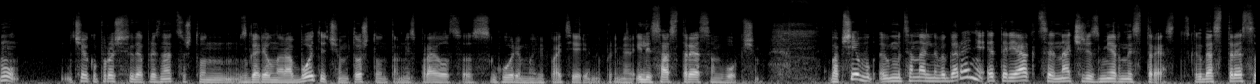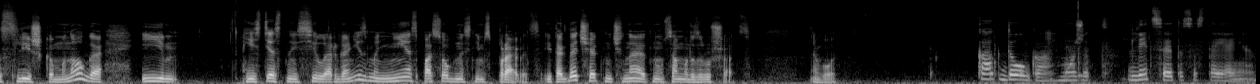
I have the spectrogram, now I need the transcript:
Ну, человеку проще всегда признаться, что он сгорел на работе, чем то, что он там не справился с горем или потерей, например, или со стрессом в общем. Вообще эмоциональное выгорание – это реакция на чрезмерный стресс. То есть, когда стресса слишком много, и естественные силы организма не способны с ним справиться. И тогда человек начинает ну, саморазрушаться. Вот. Как долго может длиться это состояние,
